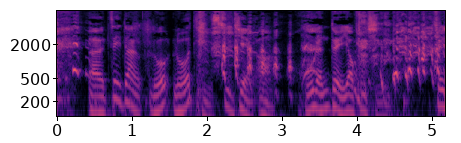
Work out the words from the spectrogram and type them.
呃这段裸裸体事件啊，湖人队要负起最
